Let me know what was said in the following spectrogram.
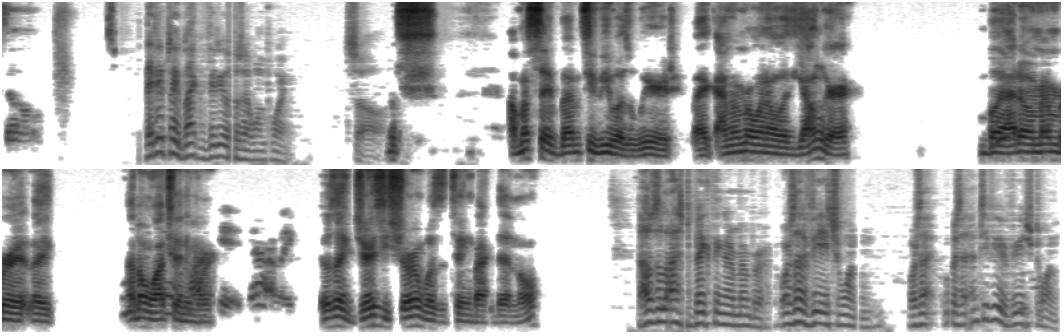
So They did play black videos at one point, so I must say, MTV was weird. Like I remember when I was younger, but I don't remember it. Like I don't watch it anymore. market? It was like Jersey Shore was the thing back then. No, that was the last big thing I remember. Or was that VH1? Was that was that MTV or VH1?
